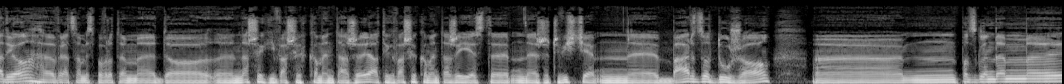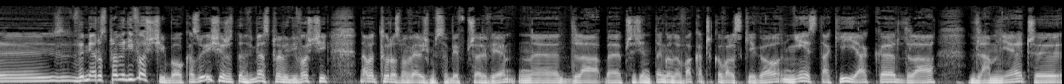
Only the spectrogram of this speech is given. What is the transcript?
Radio, wracamy z powrotem do e, naszych i waszych komentarzy, a tych waszych komentarzy jest e, rzeczywiście bardzo dużo e, pod względem e, wymiaru sprawiedliwości, bo okazuje się, że ten wymiar sprawiedliwości, nawet tu rozmawialiśmy sobie w przerwie, e, dla e, przeciętnego Nowaka czy Kowalskiego nie jest taki jak e, dla, dla mnie, czy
